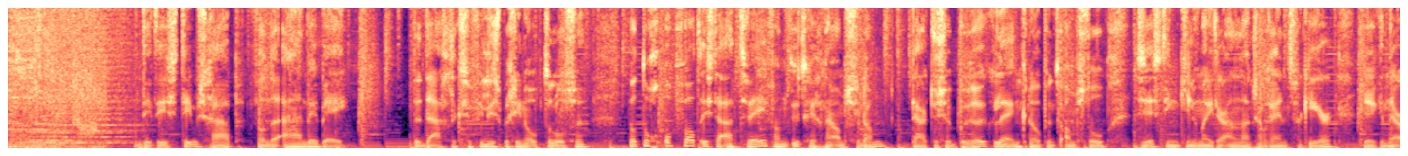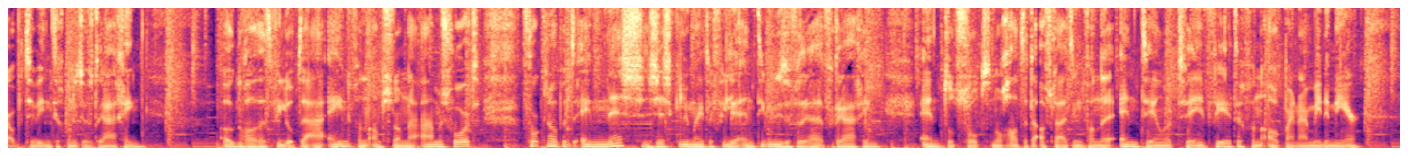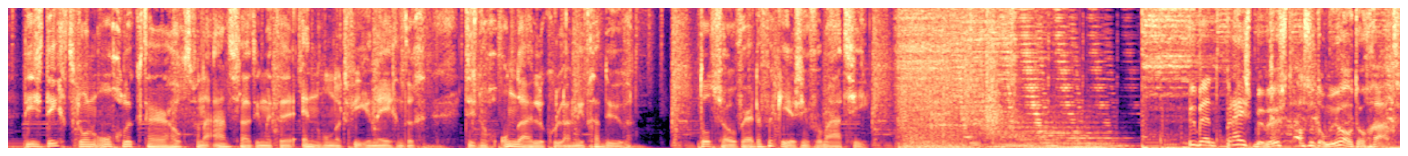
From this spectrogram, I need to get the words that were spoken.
Dit is Tim Schaap van de ANWB. De dagelijkse files beginnen op te lossen. Wat nog opvalt is de A2 van Utrecht naar Amsterdam. Daar tussen Breukelen en knooppunt Amstel 16 kilometer aan langzaam rijdend verkeer. Reken daar op 20 minuten vertraging. Ook nog altijd file op de A1 van Amsterdam naar Amersfoort. Voor knooppunt Eemnes 6 kilometer file en 10 minuten verdra- vertraging. En tot slot nog altijd de afsluiting van de N242 van Alkmaar naar Middenmeer. Die is dicht door een ongeluk ter hoogte van de aansluiting met de N194. Het is nog onduidelijk hoe lang dit gaat duren. Tot zover de verkeersinformatie. U bent prijsbewust als het om uw auto gaat.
